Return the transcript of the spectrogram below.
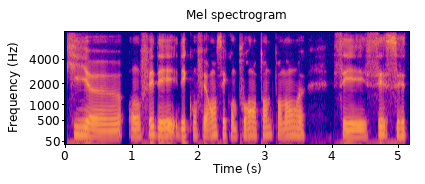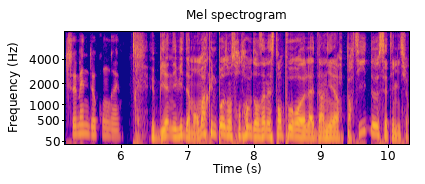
qui ont fait des, des conférences et qu'on pourra entendre pendant cette semaine de congrès. bien évidemment, on marque une pause, on se retrouve dans un instant pour euh, la dernière partie de cette émission.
